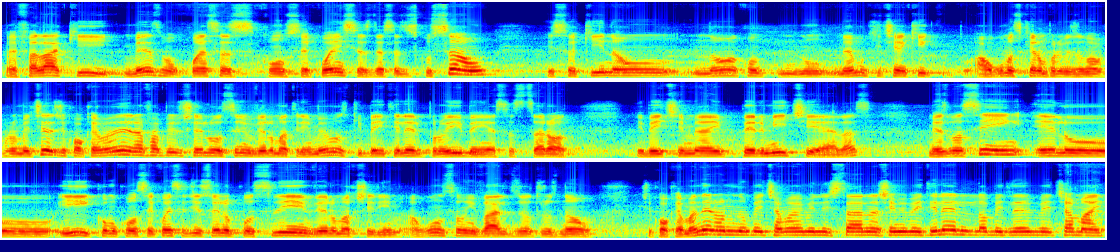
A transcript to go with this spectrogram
vai falar que mesmo com essas consequências dessa discussão, isso aqui não, não, não, mesmo que tinha aqui algumas que eram proibidas, algumas prometidas, de qualquer maneira, Fabio Shelo Sim velo matrim, mesmo que Beit Hillel proíbem essas tzarot e Beit permite elas, mesmo assim, ele e como consequência disso, ele poslim, velo machirim, alguns são inválidos, outros não, de qualquer maneira, no Beit Shammai milistar na Shem Beit no Beit Shammai.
